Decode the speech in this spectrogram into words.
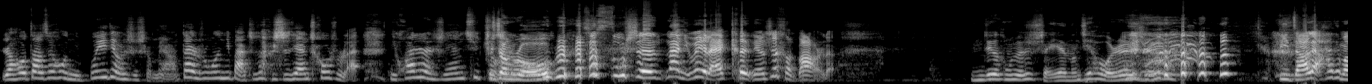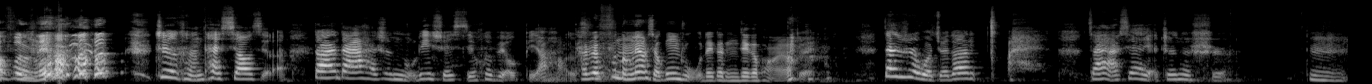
然后到最后你不一定是什么样，但如果你把这段时间抽出来，你花这段时间去整容去塑身，那你未来肯定是很棒的。你这个同学是谁呀？能介绍我认识吗？比咱俩还他妈负能量。这个可能太消极了，当然大家还是努力学习会比有比较好的。她是负能量小公主，这个你这个朋友。对，但是我觉得，唉，咱俩现在也真的是嗯，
